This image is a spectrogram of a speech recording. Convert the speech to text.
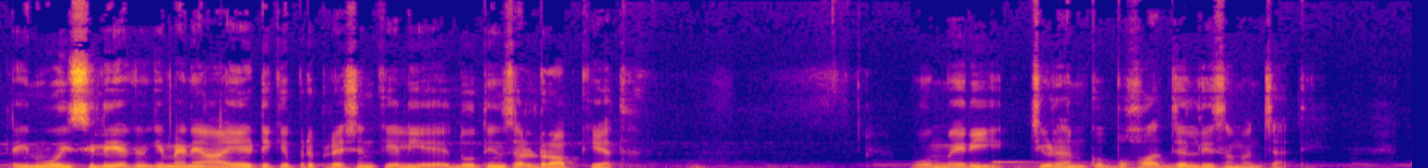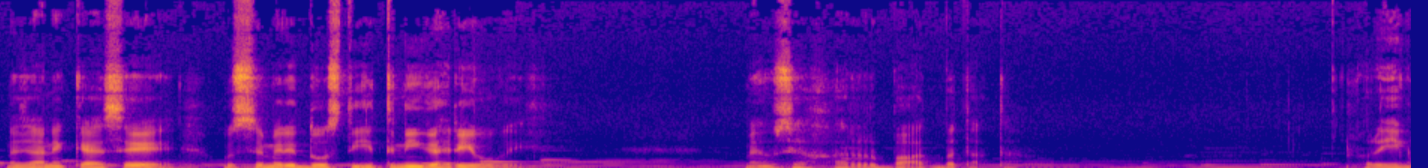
लेकिन वो इसीलिए क्योंकि मैंने आईआईटी के प्रिपरेशन के लिए दो तीन साल ड्रॉप किया था। वो मेरी चिढ़न को बहुत जल्दी समझ जाती। न जाने कैसे उससे मेरी दोस्ती इतनी गहरी हो गई। मैं उसे हर बात बताता और एक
